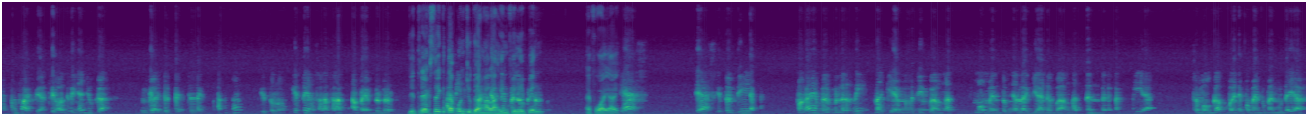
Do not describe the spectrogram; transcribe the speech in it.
five ya three on three nya juga nggak jelek-jelek banget gitu loh. Itu yang sangat-sangat apa ya bener-bener Di 3x3 kita pun juga ngalahin Filipin FYI. yes. Yes itu dia. Makanya bener-bener nih lagi emerging banget momentumnya lagi ada banget dan lagi ya semoga banyak pemain-pemain muda ya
